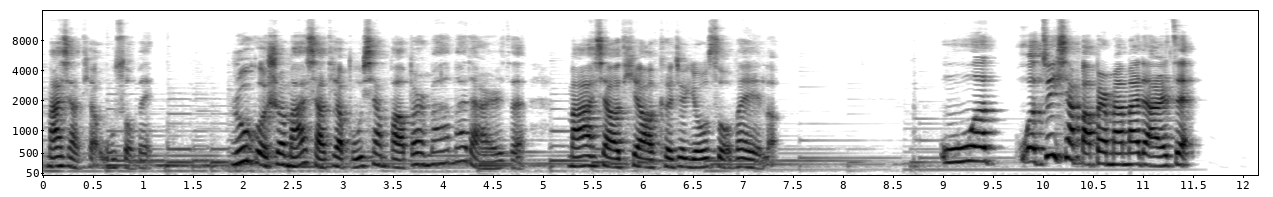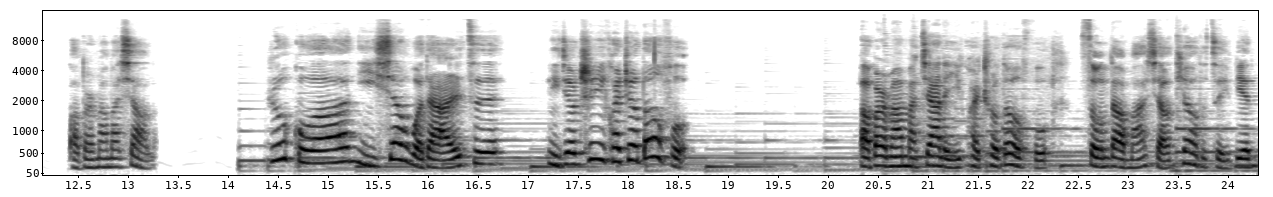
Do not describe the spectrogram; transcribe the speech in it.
马小跳无所谓；如果说马小跳不像宝贝儿妈妈的儿子，马小跳可就有所谓了。我。我最像宝贝儿妈妈的儿子，宝贝儿妈妈笑了。如果你像我的儿子，你就吃一块臭豆腐。宝贝儿妈妈夹了一块臭豆腐送到马小跳的嘴边，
